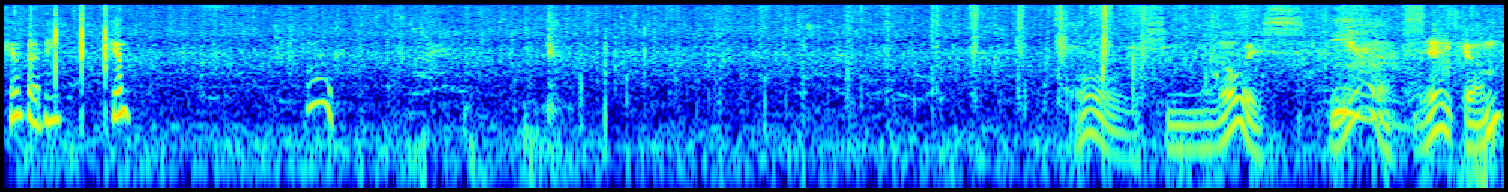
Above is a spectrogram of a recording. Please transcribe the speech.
Come, puppy. Come. Oh. Oh, see Lois. Yeah, there he comes.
